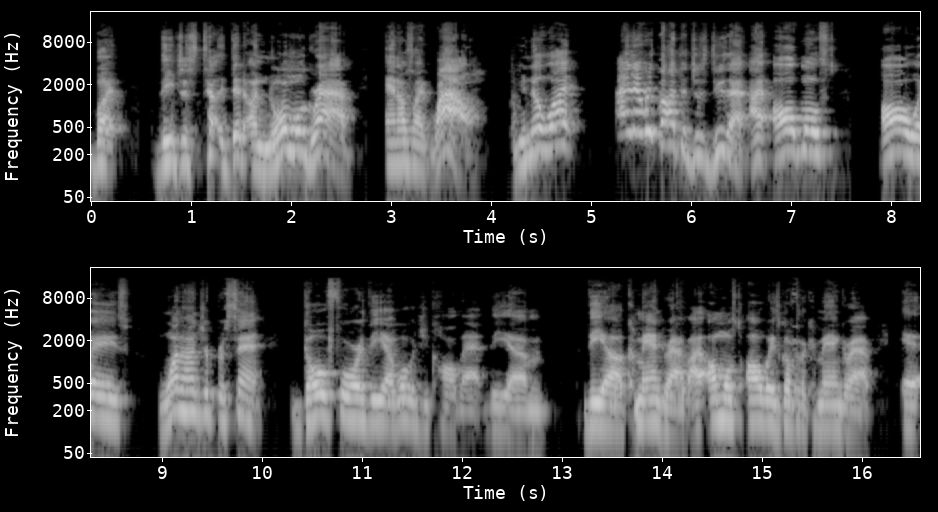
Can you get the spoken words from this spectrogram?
but they just tell, did a normal grab, and I was like, wow, you know what? I never thought to just do that. I almost always 100% go for the uh, what would you call that? The um the uh, command grab. I almost always go for the command grab. It,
